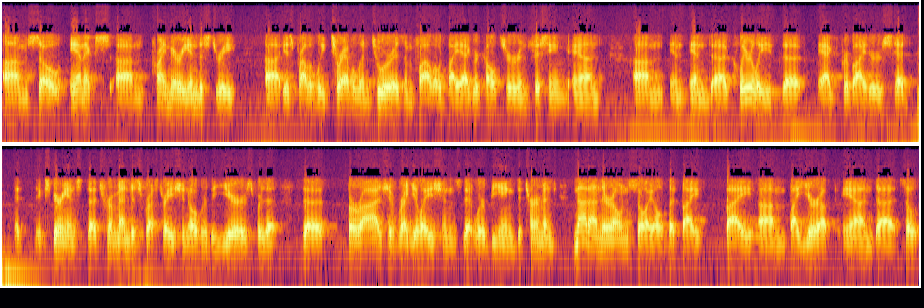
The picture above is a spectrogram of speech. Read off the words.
um, so Alnwick's um, primary industry uh, is probably travel and tourism, followed by agriculture and fishing. And um, and and uh, clearly the ag providers had had experienced uh, tremendous frustration over the years for the the barrage of regulations that were being determined not on their own soil, but by by um, by Europe, and uh, so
